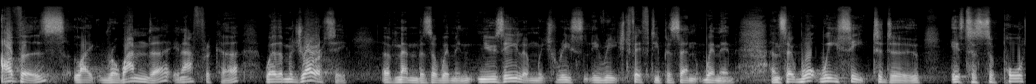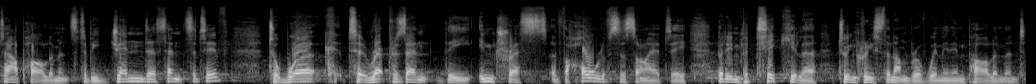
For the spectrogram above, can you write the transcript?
Others, like Rwanda in Africa, where the majority of members are women. New Zealand, which recently reached 50% women. And so what we seek to do is to support our parliaments to be gender sensitive, to work to represent the interests of the whole of society, but in particular to increase the number of women in parliament.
